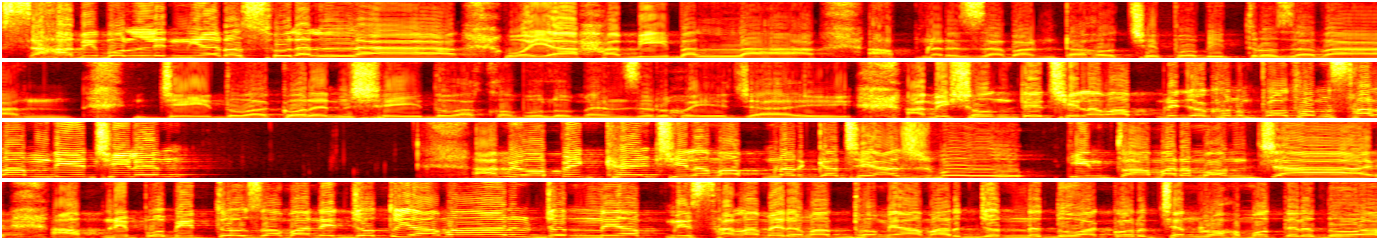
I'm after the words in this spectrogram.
সাহাবি বললেন, ইয়া রাসূলুল্লাহ ওয়া ইয়া হাবিবাল্লাহ। আপনার জবানটা হচ্ছে পবিত্র জবান। যেই দোয়া করেন, সেই দোয়া কবুল মঞ্জুর হয়ে যায়। আমি শুনতেছিলাম আপনি যখন প্রথম সালাম দিয়েছিলেন আমি অপেক্ষায় ছিলাম, আপনার কাছে আসব। কিন্তু আমার মন চায়, আপনি পবিত্র জবানে যতই আমার জন্য আপনি সালামের মাধ্যমে আমার জন্য দোয়া করছেন, রহমতের দোয়া,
